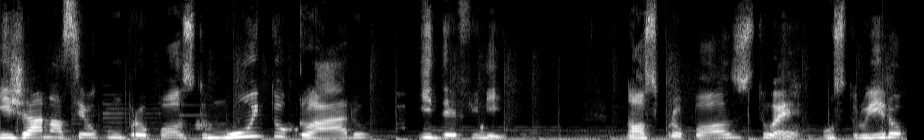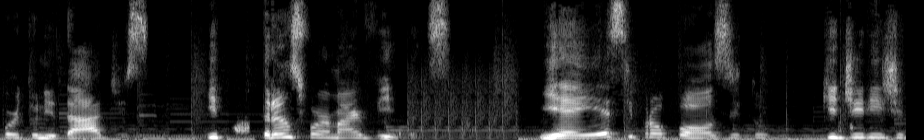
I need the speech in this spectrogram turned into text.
e já nasceu com um propósito muito claro e definido. Nosso propósito é construir oportunidades e transformar vidas. E é esse propósito que dirige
